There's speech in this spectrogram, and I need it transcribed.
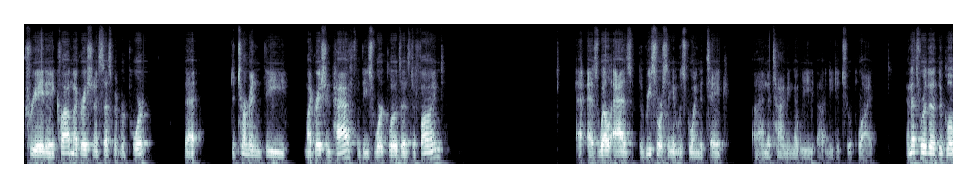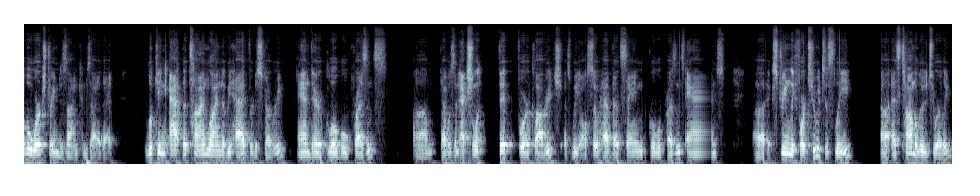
create a cloud migration assessment report that determined the migration path for these workloads as defined, as well as the resourcing it was going to take uh, and the timing that we uh, needed to apply. And that's where the, the global workstream design comes out of that. Looking at the timeline that we had for Discovery and their global presence, um, that was an excellent fit for CloudReach, as we also have that same global presence, and uh, extremely fortuitously, uh, as Tom alluded to earlier,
